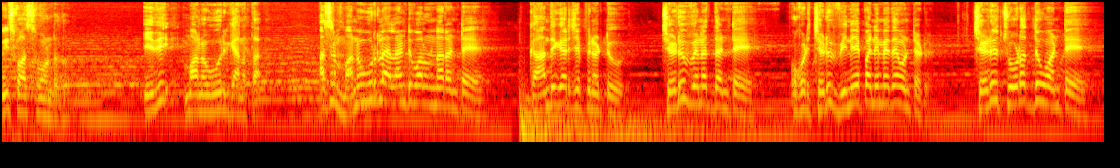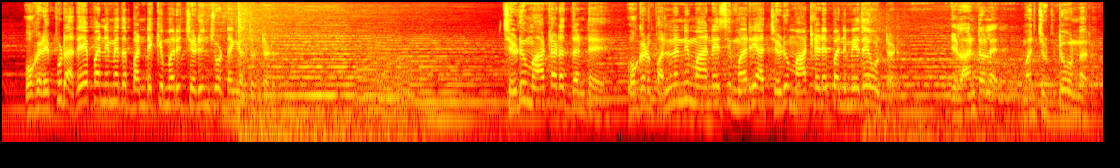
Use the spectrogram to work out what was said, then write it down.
విశ్వాసం ఉండదు. ఇది మన ఊరి ఘనత. అసలు మన ఊర్లో ఎలాంటి వాళ్ళు ఉన్నారంటే గాంధీ గారు చెప్పినట్టు చెడు వినొద్దంటే ఒకడు చెడు వినే పని మీదే ఉంటాడు. చెడు చూడొద్దు అంటే ఒకడెప్పుడు అదే పని మీద బండెక్కి మరీ చెడుని చూడడానికి వెళ్తుంటాడు. చెడు మాట్లాడొద్దంటే ఒకడు పనులన్నీ మానేసి మరీ ఆ చెడు మాట్లాడే పని మీదే ఉంటాడు. ఇలాంటోలే మన చుట్టూ ఉన్నారు.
